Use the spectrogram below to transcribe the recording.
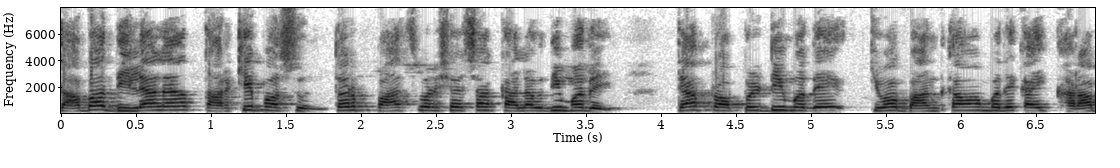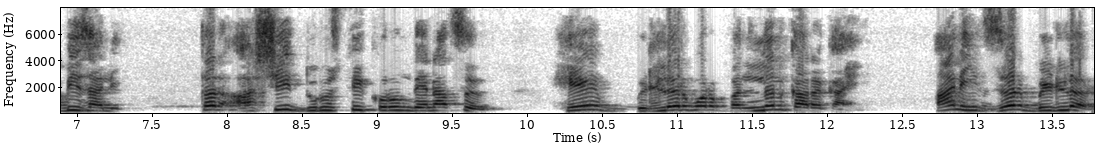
ताबा दिलेल्या तारखेपासून तर पाच वर्षाच्या कालावधीमध्ये त्या प्रॉपर्टीमध्ये किंवा बांधकामामध्ये काही खराबी झाली तर अशी दुरुस्ती करून देण्याचं हे बिल्डरवर बंधनकारक आहे. आणि जर बिल्डर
